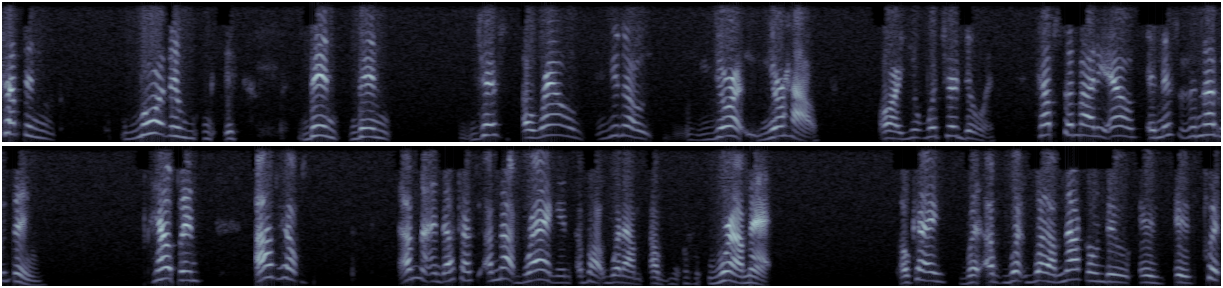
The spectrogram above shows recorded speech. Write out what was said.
something more than than than just around, you know, your your house or you, what you're doing help somebody else. And this is another thing. Helping, I've helped. I'm not. I'm not bragging about what I'm uh, where I'm at. Okay, but uh, what what I'm not gonna do is is put,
